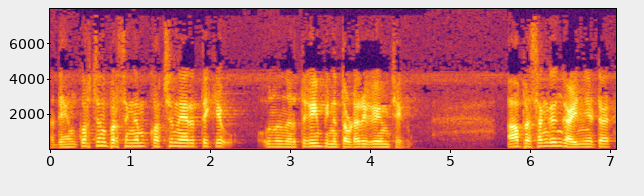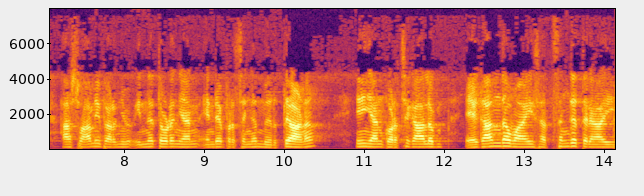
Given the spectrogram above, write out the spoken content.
അദ്ദേഹം കുറച്ച് പ്രസംഗം കുറച്ചു നേരത്തേക്ക് ഒന്ന് നിർത്തുകയും പിന്നെ തുടരുകയും ചെയ്തു. ആ പ്രസംഗം കഴിഞ്ഞിട്ട് ആ സ്വാമി പറഞ്ഞു ഇന്നത്തോടെ ഞാൻ എന്റെ പ്രസംഗം നിർത്തുകയാണ്. ഇനി ഞാൻ കുറച്ചു കാലം ഏകാന്തമായി സത്സംഗത്തിനായി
